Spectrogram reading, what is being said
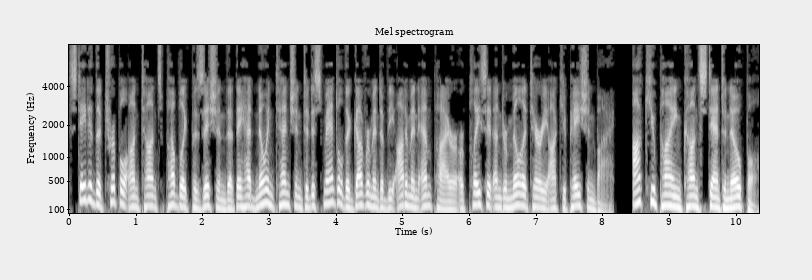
stated the Triple Entente's public position that they had no intention to dismantle the government of the Ottoman Empire or place it under military occupation by occupying Constantinople.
